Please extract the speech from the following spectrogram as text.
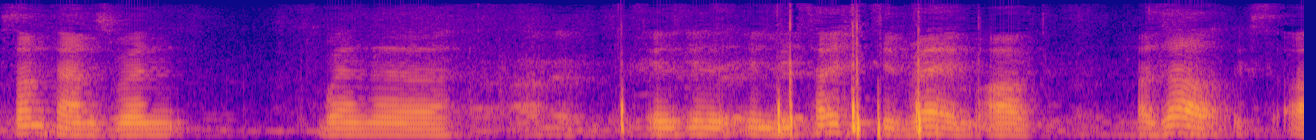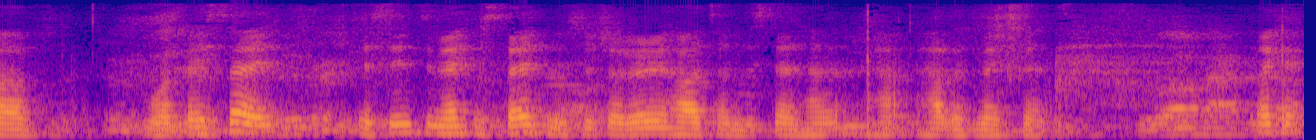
sometimes when when uh, in, in, in the Teichtiv of Chazal of what they say, they seem to make the statements which are very hard to understand how, how, how that makes sense. Okay,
